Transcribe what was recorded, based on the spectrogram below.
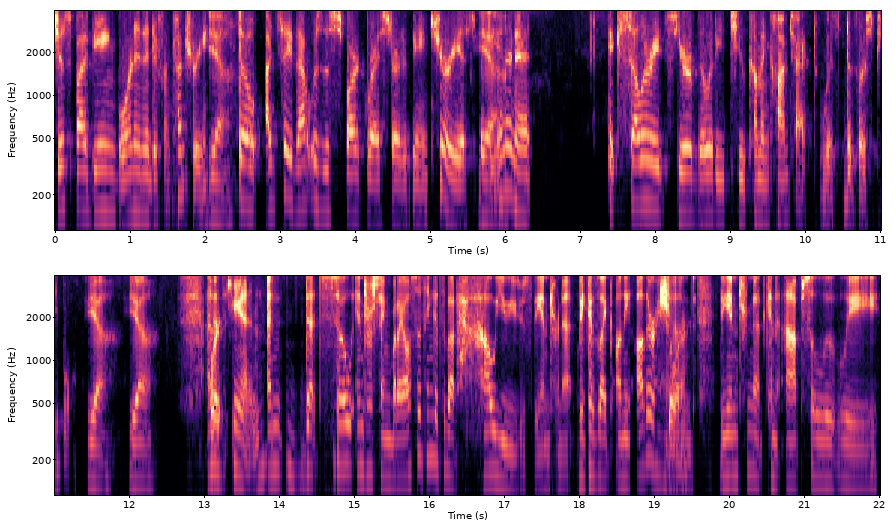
just by being born in a different country. Yeah. So I'd say that was the spark where I started being curious. But yeah. the internet accelerates your ability to come in contact with diverse people. Yeah, yeah. And or it can. And that's so interesting, but I also think it's about how you use the internet. Because, like, on the other hand, sure. the internet can absolutely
